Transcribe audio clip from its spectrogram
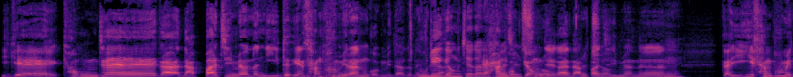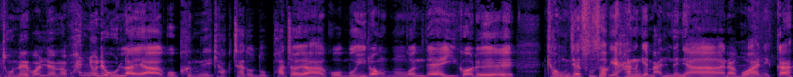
이게 경제가 나빠지면은 이득인 상품이라는 겁니다. 그러니까 우리 경제가 네, 한국. 경제가 그렇죠. 나빠지면은 예. 그러니까 이 상품이 돈을 벌려면 환율이 올라야 하고 금리 격차도 높아져야 하고 뭐 음. 이런 건데 이거를 경제 수석이 하는 게 맞느냐라고 음. 하니까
